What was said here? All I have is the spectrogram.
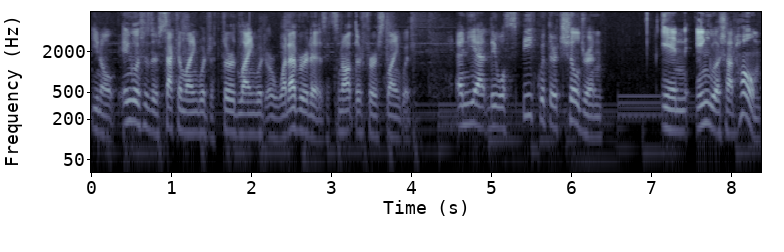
you know, English is their second language or third language or whatever it is. It's not their first language, and yet they will speak with their children in English at home.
